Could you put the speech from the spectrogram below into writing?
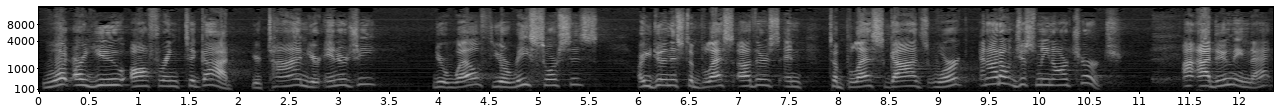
What are you offering to God? Your time, your energy, your wealth, your resources? Are you doing this to bless others and to bless God's work? And I don't just mean our church. I, I do mean that.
